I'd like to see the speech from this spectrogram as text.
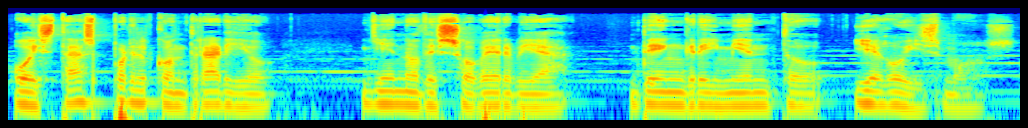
¿O estás, por el contrario, lleno de soberbia, de engreimiento y egoísmos?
